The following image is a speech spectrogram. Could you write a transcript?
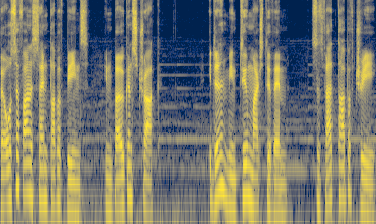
They also found the same type of beans in Bogan's truck. It didn't mean too much to them, since that type of tree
